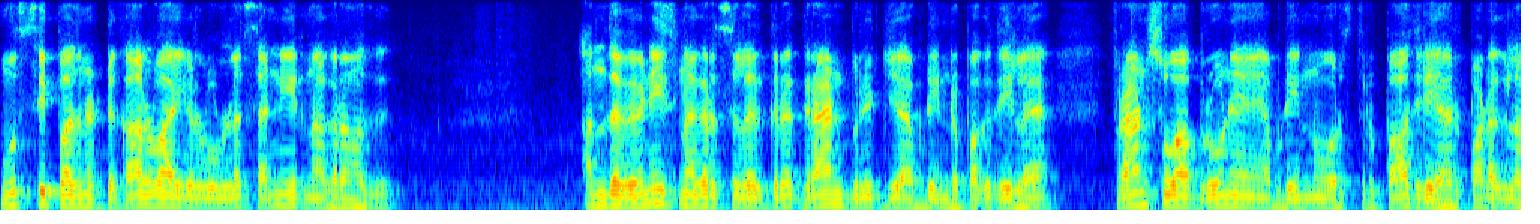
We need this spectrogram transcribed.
நூற்றி பதினெட்டு கால்வாய்கள் உள்ள தண்ணீர் நகரம் அது. அந்த வெனிஸ் நகரத்தில் இருக்கிற கிராண்ட் பிரிட்ஜ் அப்படின்ற பகுதியில் ஃப்ரான்சுவா ப்ரூனே அப்படின்னு ஒருத்தர் பாதிரியார் படகுல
